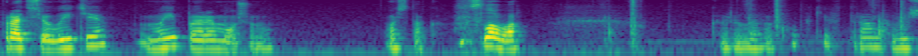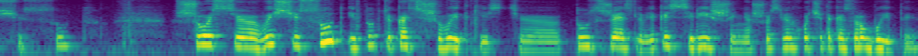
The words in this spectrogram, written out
працьовиті, ми переможемо. Ось так. Слова. Королева Кубків, Трамп, Вищий суд. Щось е, Вищий суд, і тут якась швидкість, е, туз жезлів, якесь рішення, щось він хоче таке зробити.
